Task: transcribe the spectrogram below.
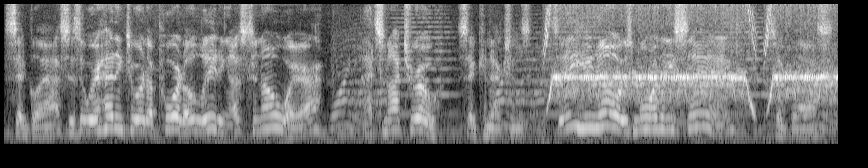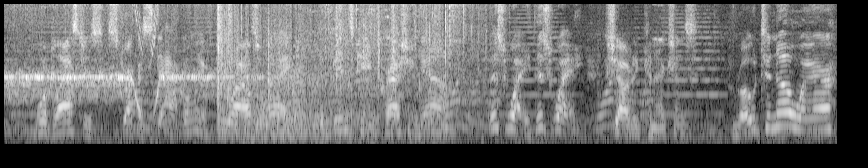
said Glass, is that we're heading toward a portal leading us to nowhere. Warning. That's not true, said Connections. See, he knows more than he's saying, said Glass. More blasters struck a stack only a few miles away, and the bins came crashing down. This way, this way, shouted Connections. Road to nowhere.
